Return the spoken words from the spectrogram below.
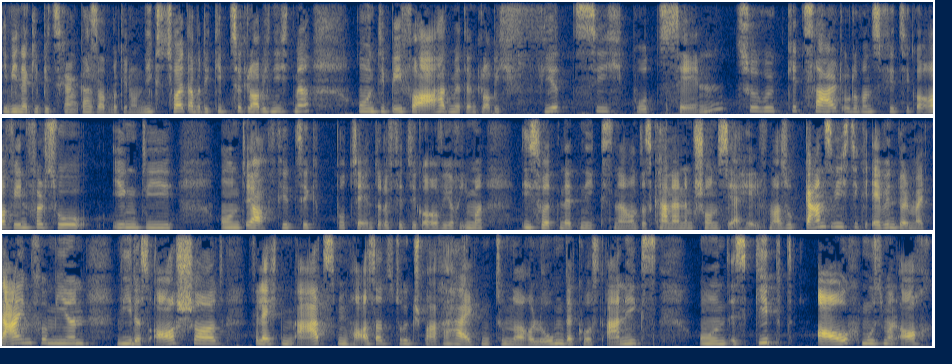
Die Wiener Gebietskrankenkasse hat mir genau nichts zahlt, aber die gibt es ja, glaube ich, nicht mehr. Und die BVA hat mir dann, glaube ich, 40 Prozent zurückgezahlt oder waren es 40 Euro? Auf jeden Fall so irgendwie. Und ja, 40 Prozent oder 40 Euro, wie auch immer, ist halt nicht nichts. Ne? Und das kann einem schon sehr helfen. Also ganz wichtig, eventuell mal da informieren, wie das ausschaut. Vielleicht mit dem Arzt, mit dem Hausarzt Rücksprache halten, zum Neurologen, der kostet auch nichts. Und es gibt auch, muss man auch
